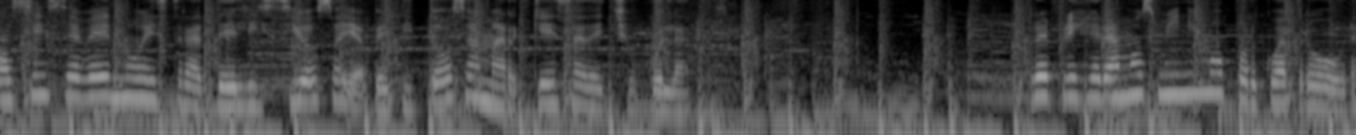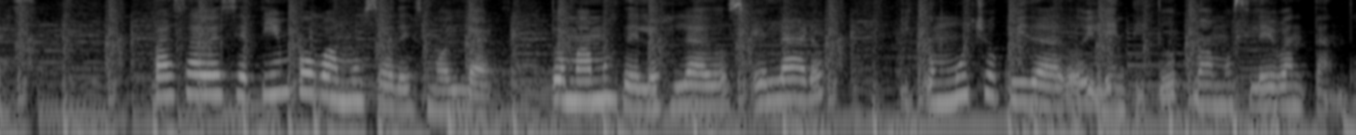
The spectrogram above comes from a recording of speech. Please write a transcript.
Así se ve nuestra deliciosa y apetitosa marquesa de chocolate. Refrigeramos mínimo por 4 horas. Pasado ese tiempo vamos a desmoldar. Tomamos de los lados el aro y con mucho cuidado y lentitud vamos levantando.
